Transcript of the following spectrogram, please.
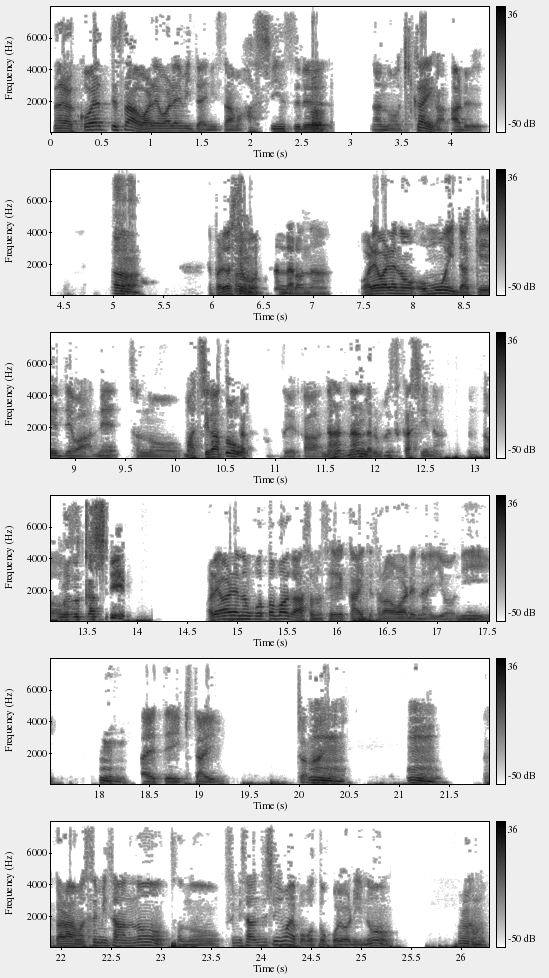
なんかこうやってさ、我々みたいにさ、発信する、あの、機会がある。うん。やっぱりどうしても、うんなんだろうな。我々の思いだけではね、その、間違ったというか、な、なんだろう、難しいな。難しい。我々の言葉がその正解で囚われないようにうん。伝えていきたいじゃない。うん。うん。だから、まあ、すみさんの、その、すみさん自身はやっぱ男よりの、うん。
